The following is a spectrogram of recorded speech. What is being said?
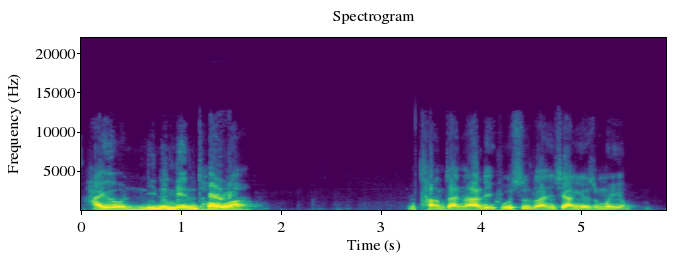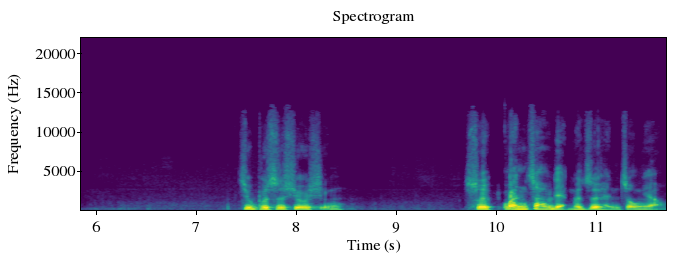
还有你的念头啊，躺在那里胡思乱想有什么用？就不是修行。所以关照两个字很重要。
